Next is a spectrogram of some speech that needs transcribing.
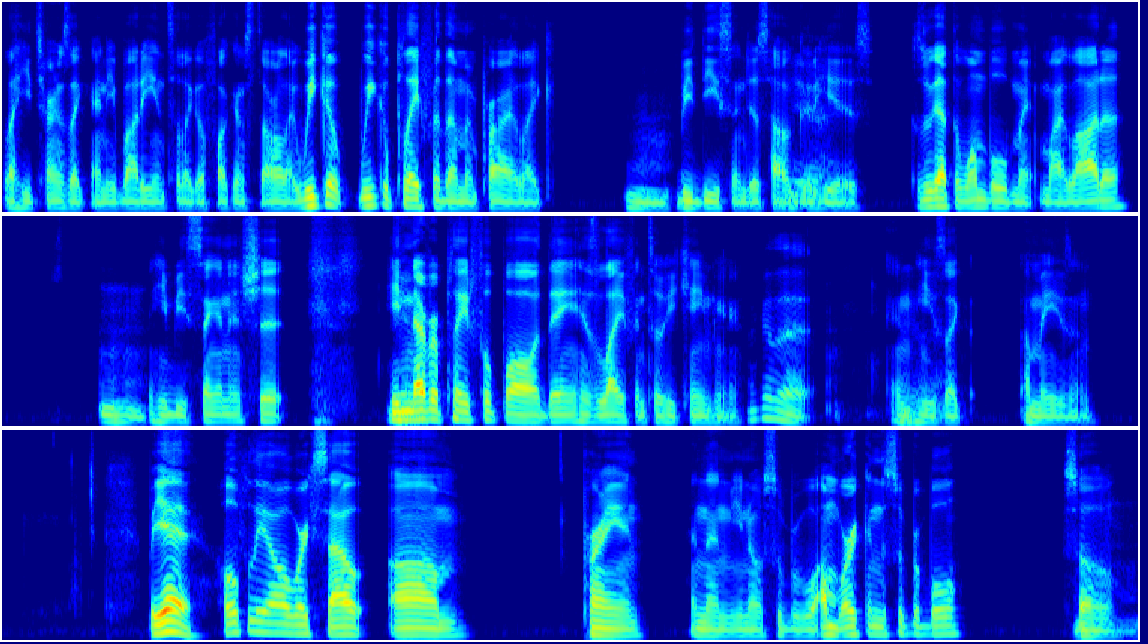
Like he turns like anybody into like a fucking star. Like we could we could play for them and probably like Mm. be decent just how good he is. Because we got the one bull my Mailata hmm and he be singing and shit. He Yeah. never played football a day in his life until he came here, Look at that. and he's like amazing. But yeah, hopefully it all works out. Um, praying, and then you know Super Bowl. I'm working the Super Bowl, so Mhm.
